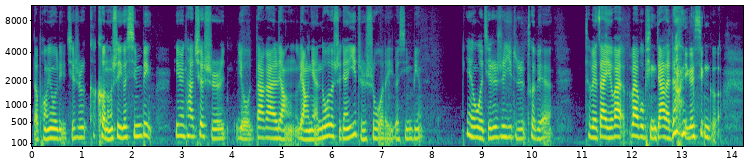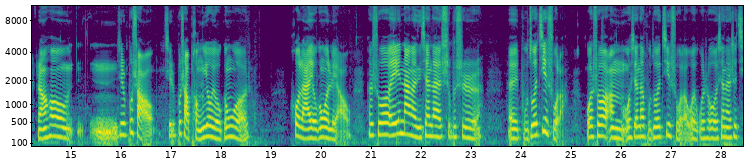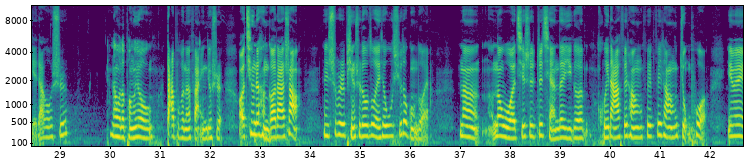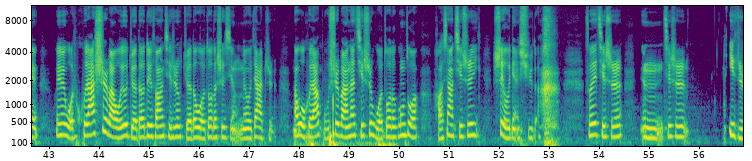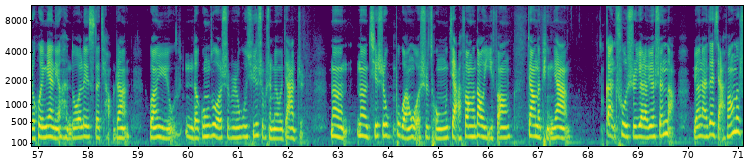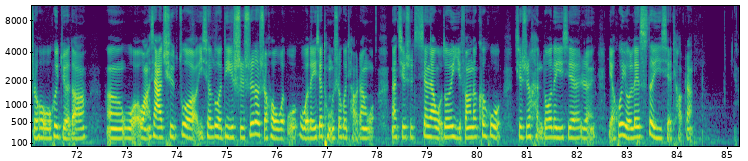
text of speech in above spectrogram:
的朋友里，其实可可能是一个心病，因为他确实有大概两两年多的时间一直是我的一个心病，因为我其实是一直特别特别在意外外部评价的这样一个性格，然后嗯，就是不少其实不少朋友有跟我后来有跟我聊，他说哎，娜娜你现在是不是呃不做技术了？我说嗯，我现在不做技术了，我我说我现在是企业架构师。那我的朋友大部分的反应就是，哦，听着很高大上，那是不是平时都做一些务虚的工作呀？那那我其实之前的一个回答非常非非常窘迫，因为因为我回答是吧，我又觉得对方其实觉得我做的事情没有价值。那我回答不是吧，那其实我做的工作好像其实是有点虚的，所以其实嗯，其实一直会面临很多类似的挑战。关于你的工作是不是务虚，是不是没有价值？那那其实不管我是从甲方到乙方这样的评价，感触是越来越深的。原来在甲方的时候，我会觉得，嗯，我往下去做一些落地实施的时候，我我我的一些同事会挑战我。那其实现在我作为乙方的客户，其实很多的一些人也会有类似的一些挑战。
